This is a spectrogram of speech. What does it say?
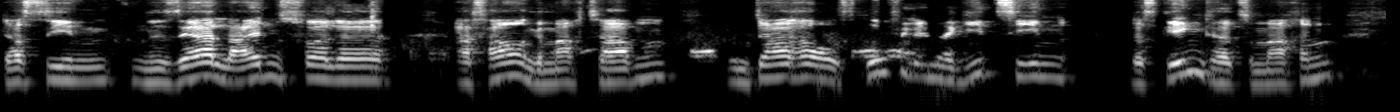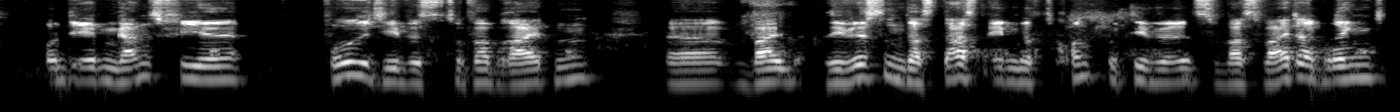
dass sie eine sehr leidensvolle Erfahrung gemacht haben und daraus so viel Energie ziehen, das Gegenteil zu machen und eben ganz viel Positives zu verbreiten, äh, weil sie wissen, dass das eben das Konstruktive ist, was weiterbringt,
